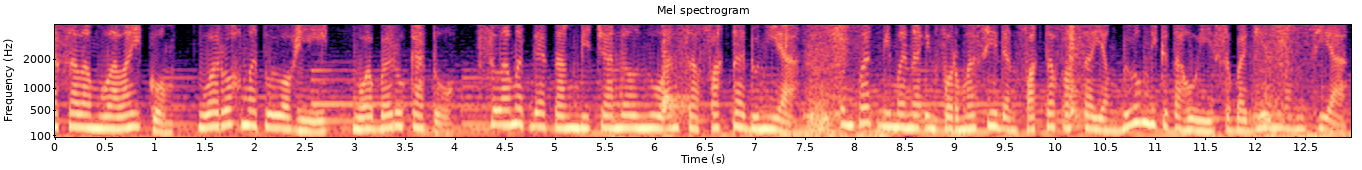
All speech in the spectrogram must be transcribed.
Assalamualaikum warahmatullahi wabarakatuh. Selamat datang di channel Nuansa Fakta Dunia, tempat di mana informasi dan fakta-fakta yang belum diketahui sebagian manusia.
